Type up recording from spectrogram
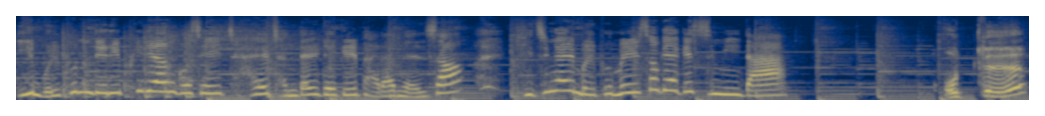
이 물품들이 필요한 곳에 잘 전달되길 바라면서 기증할 물품을 소개하겠습니다. 어때?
